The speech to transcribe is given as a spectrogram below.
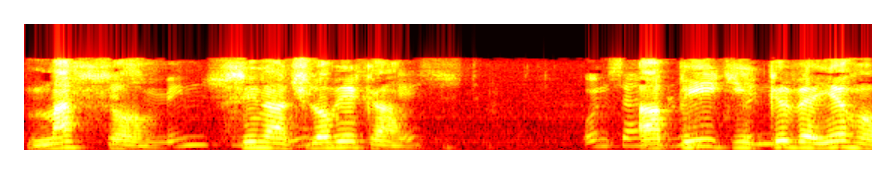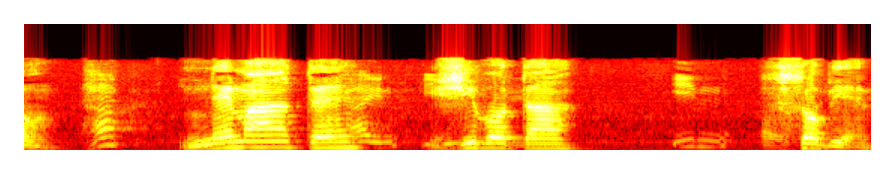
maso syna člověka a pítí krve jeho, nemáte života v sobě.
